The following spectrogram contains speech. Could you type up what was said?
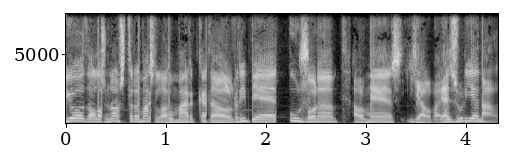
Una porció de les nostres mans, la comarca del Ripollet, Osona, el Mes i el Vallès Oriental.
